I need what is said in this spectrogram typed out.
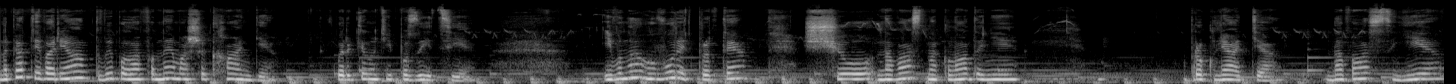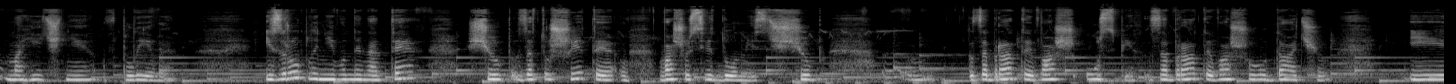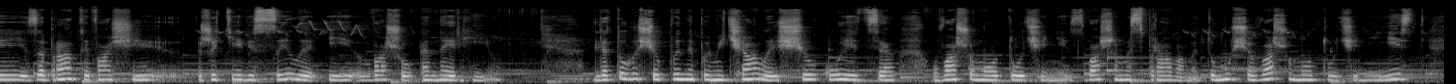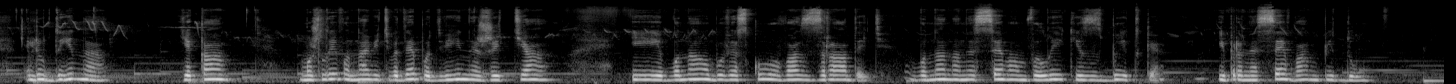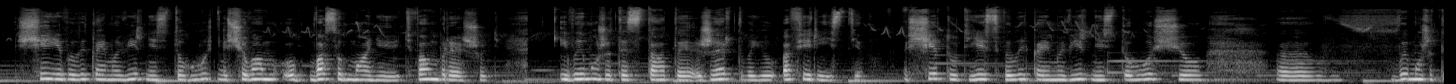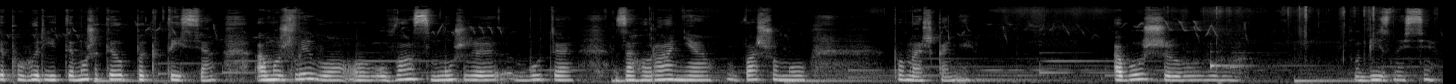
На п'ятий варіант випала фонема Шикханді в перекинутій позиції. І вона говорить про те, що на вас накладені прокляття, на вас є магічні впливи. І зроблені вони на те, щоб затушити вашу свідомість, щоб е, забрати ваш успіх, забрати вашу удачу і забрати ваші життєві сили і вашу енергію. Для того, щоб ви не помічали, що коїться у вашому оточенні з вашими справами, тому що в вашому оточенні є людина, яка, можливо, навіть веде подвійне життя, і вона обов'язково вас зрадить, вона нанесе вам великі збитки і принесе вам біду. Ще є велика ймовірність того, що вам вас обманюють, вам брешуть, і ви можете стати жертвою аферістів. Ще тут є велика ймовірність того, що е, ви можете погоріти, можете обпектися, а можливо, у вас може бути загорання в вашому помешканні або ж в бізнесі.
